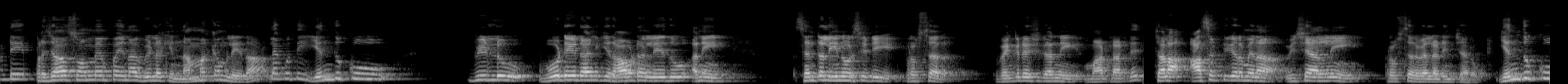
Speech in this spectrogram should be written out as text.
అంటే ప్రజాస్వామ్యం పైన వీళ్ళకి నమ్మకం లేదా? లేకపోతే ఎందుకు వీళ్ళు ఓటేయడానికి రావటం లేదు అని సెంట్రల్ యూనివర్సిటీ ప్రొఫెసర్ వెంకటేష్ గారిని మాట్లాడితే చాలా ఆసక్తికరమైన విషయాల్ని ప్రొఫెసర్ వెల్లడించారు. ఎందుకు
